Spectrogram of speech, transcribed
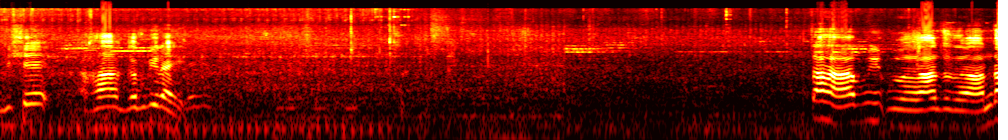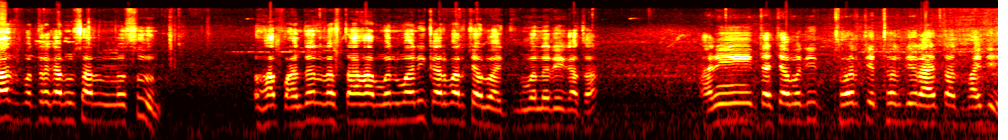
विषय हा गंभीर आहे. हा वि- अंदाजपत्रकानुसार नसून हा पांढर रस्ता हा मनमानी कारभार चालू आहे मनरेगाचा. आणि त्याच्यामध्ये थरचे थर जे राहतात फायदे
